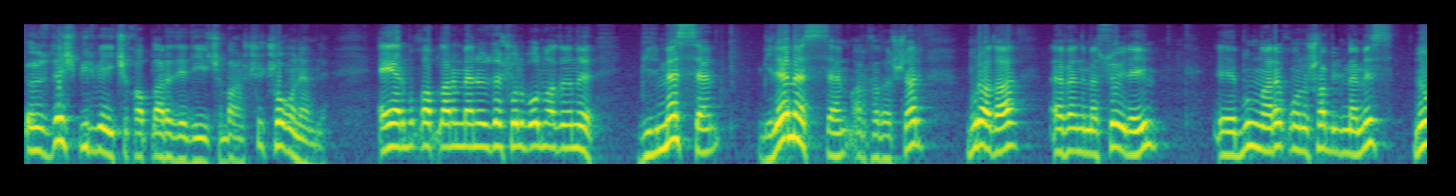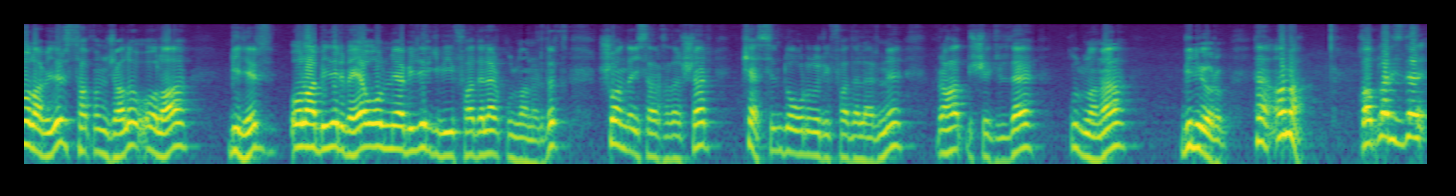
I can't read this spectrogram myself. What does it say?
özdeş 1 ve 2 kapları dediği için bakın şu çok önemli. Eğer bu kapların ben özdeş olup olmadığını bilmezsem, bilemezsem arkadaşlar burada efendime söyleyeyim e, bunları konuşabilmemiz ne olabilir? Sakıncalı olabilir. Olabilir veya olmayabilir gibi ifadeler kullanırdık. Şu anda ise arkadaşlar kesin doğrudur ifadelerini rahat bir şekilde kullanabiliyorum. Ha, ama kaplar ister,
